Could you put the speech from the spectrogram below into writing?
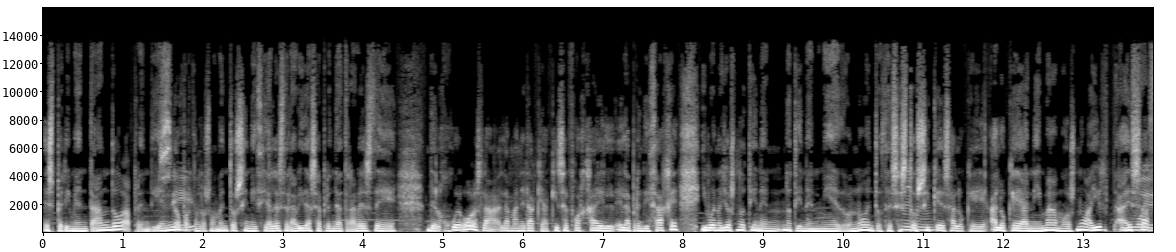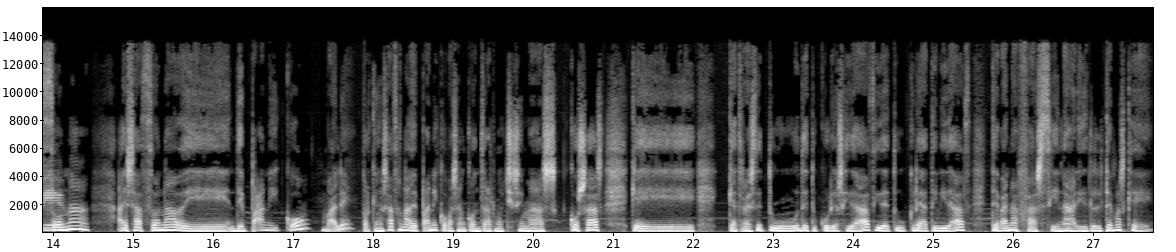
experimentando, aprendiendo, porque en los momentos iniciales de la vida se aprende a través de, del juego, es la, manera que aquí se forja el, aprendizaje y bueno, ellos no tienen, no tienen miedo, ¿no? Entonces esto sí que es a lo que, a lo que animamos, ¿no? A ir a esa zona, a esa zona de, de pánico, ¿vale? Porque en esa zona de pánico vas a encontrar muchísimas cosas que, que a través de tu, de tu curiosidad y de tu creatividad te van a fascinar. Y el tema es que,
